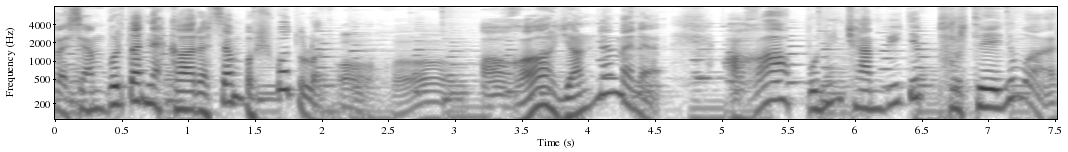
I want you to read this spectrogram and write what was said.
bə sən burada nə qarəsən başıma dolar. Ağa, Ağa, yanına mənə. Ağa, bunun kəmbidə proteini var.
